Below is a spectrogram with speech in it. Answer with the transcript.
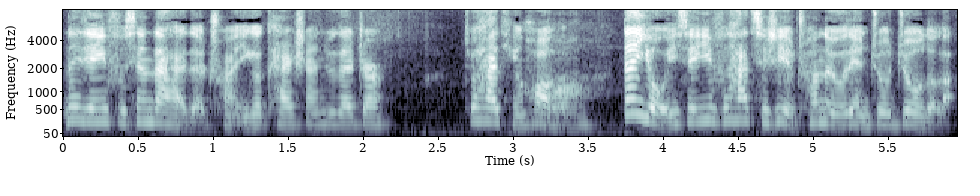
那件衣服现在还在穿，一个开衫就在这儿，就还挺好的。但有一些衣服它其实也穿的有点旧旧的了，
